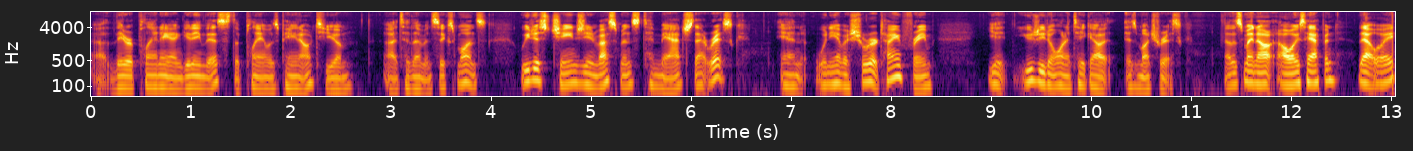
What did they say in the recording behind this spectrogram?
uh, they were planning on getting this, the plan was paying out to you uh, to them in six months. We just changed the investments to match that risk. And when you have a shorter time frame, you usually don't want to take out as much risk. Now, this might not always happen that way,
